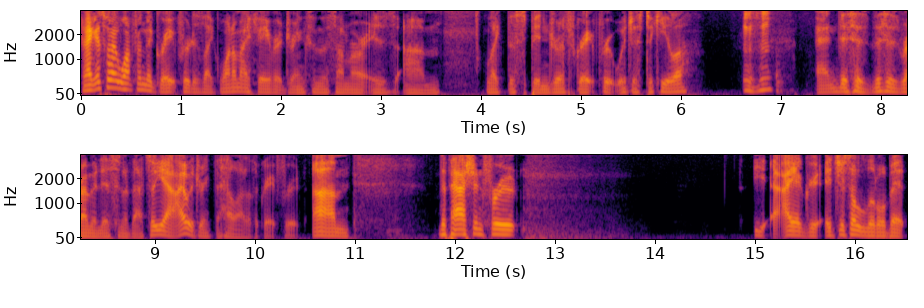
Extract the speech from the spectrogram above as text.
And I guess what I want from the grapefruit is like one of my favorite drinks in the summer is um like the spindrift grapefruit with just tequila. Mm-hmm and this is this is reminiscent of that. So yeah, I would drink the hell out of the grapefruit. Um, the passion fruit, yeah, I agree. It's just a little bit.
